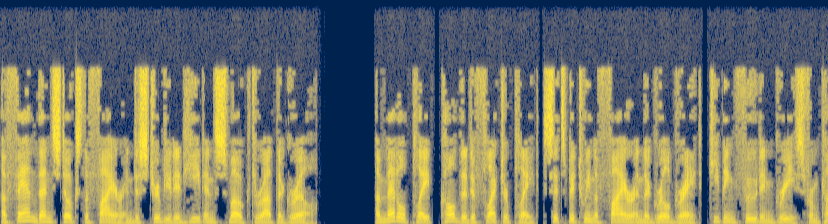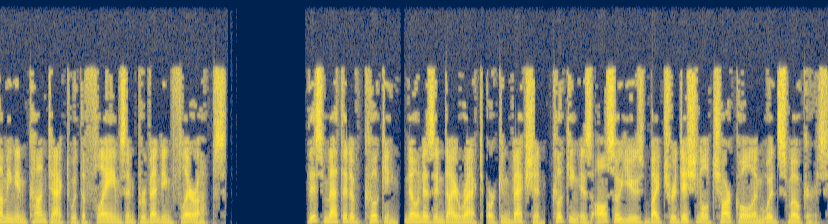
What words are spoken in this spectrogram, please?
A fan then stokes the fire and distributed heat and smoke throughout the grill. A metal plate, called the deflector plate, sits between the fire and the grill grate, keeping food and grease from coming in contact with the flames and preventing flare-ups. This method of cooking, known as indirect or convection cooking is also used by traditional charcoal and wood smokers.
